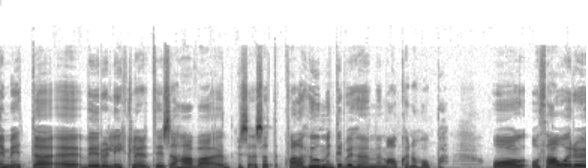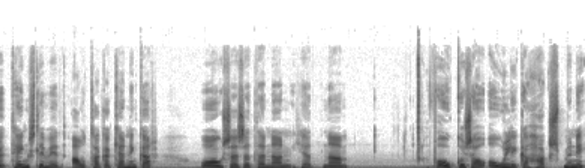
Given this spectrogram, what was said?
einmitt að við erum líklegir til þess að hafa satt, hvaða hugmyndir við höfum um ákveðna hópa. Og, og þá eru tengslinn við átakakenningar og sagt, þennan hérna fókus á ólíka hagsmunni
